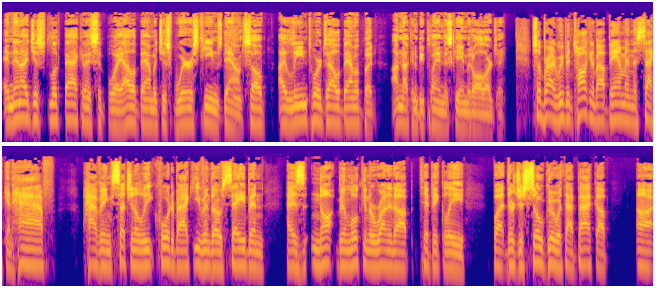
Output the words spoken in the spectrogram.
And then I just looked back and I said, boy, Alabama just wears teams down. So I lean towards Alabama, but I'm not going to be playing this game at all, RJ. So, Brad, we've been talking about Bama in the second half having such an elite quarterback, even though Saban has not been looking to run it up typically, but they're just so good with that backup. Uh,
